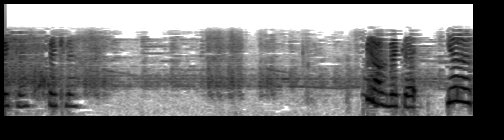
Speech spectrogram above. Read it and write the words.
Bekle, bekle. Biraz bekle. Yarı,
